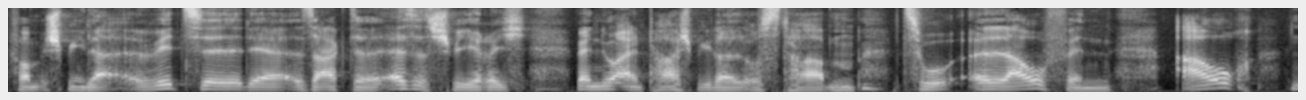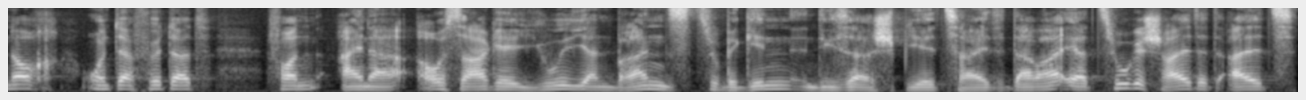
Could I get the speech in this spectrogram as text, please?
vom Spieler Witzel, der sagte, es ist schwierig, wenn nur ein paar Spieler Lust haben zu laufen. Auch noch unterfüttert von einer Aussage Julian Brands zu Beginn dieser Spielzeit. Da war er zugeschaltet als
